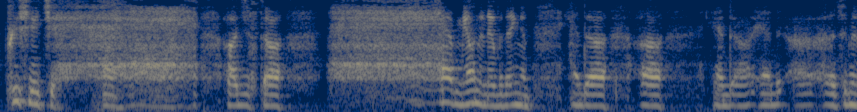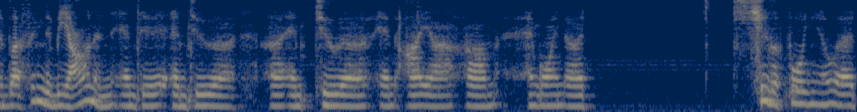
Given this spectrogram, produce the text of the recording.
appreciate you. I just uh, having me on and everything, and and uh, uh, and uh, and uh, it's been a blessing to be on, and and to and to uh, uh, and to uh, and I uh, um, am going uh, to look forward, you know, uh,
